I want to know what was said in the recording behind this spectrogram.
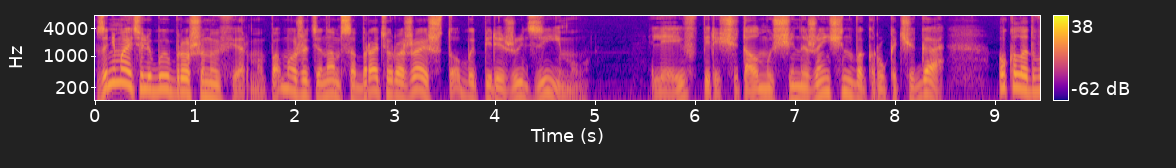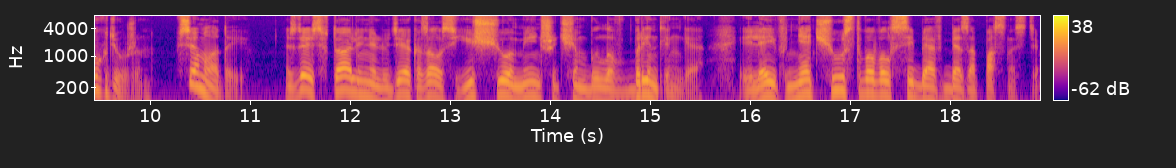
Занимайте любую брошенную ферму, поможете нам собрать урожай, чтобы пережить зиму. Лейв пересчитал мужчин и женщин вокруг очага, около двух дюжин, все молодые. Здесь, в Таллине, людей оказалось еще меньше, чем было в Бринтлинге, и Лейв не чувствовал себя в безопасности.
